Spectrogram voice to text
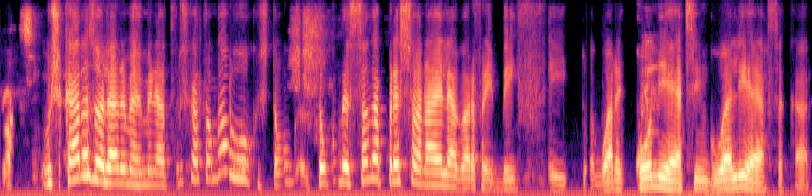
Próxima. Os caras olharam minhas miniaturas, os caras estão malucos. Estão começando a pressionar ele agora. Eu falei, bem feito. Agora come essa, engole essa, cara.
